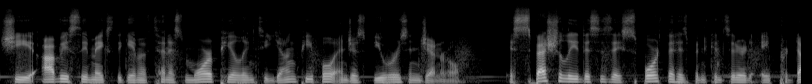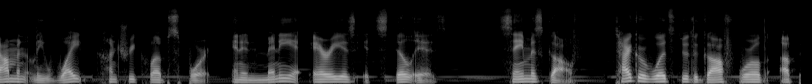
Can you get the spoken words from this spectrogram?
she obviously makes the game of tennis more appealing to young people and just viewers in general. Especially, this is a sport that has been considered a predominantly white country club sport, and in many areas it still is. Same as golf. Tiger Woods threw the golf world up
